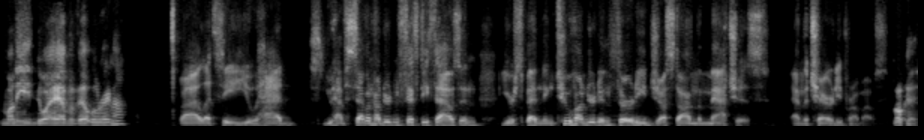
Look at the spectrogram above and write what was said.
money do I have available right now? Uh, let's see. You had you have seven hundred and fifty thousand. You're spending two hundred and thirty just on the matches and the charity promos. Okay,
